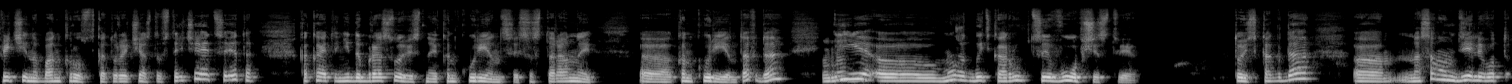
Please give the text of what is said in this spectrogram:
причина банкротств, которая часто встречается, это какая-то недобросовестная конкуренция со стороны конкурентов, да, угу. и, э, может быть, коррупция в обществе, то есть, когда э, на самом деле, вот, э,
